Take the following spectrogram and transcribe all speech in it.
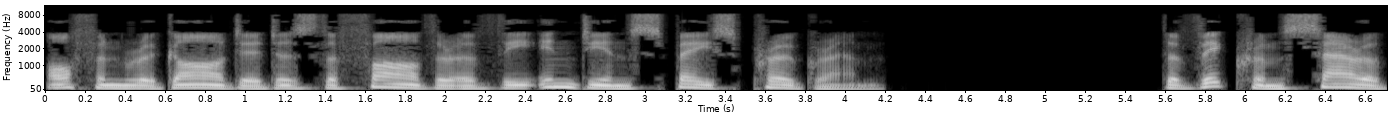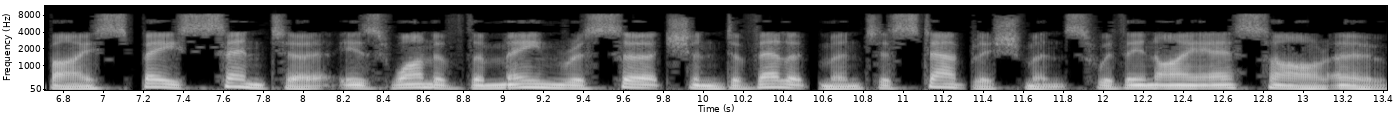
often regarded as the father of the Indian space program. The Vikram Sarabhai Space Center is one of the main research and development establishments within ISRO.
